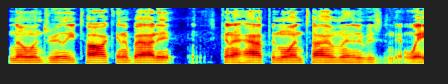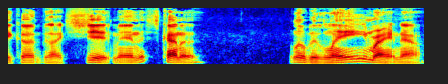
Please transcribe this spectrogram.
No one's really talking about it. It's gonna happen one time, and everybody's gonna wake up and be like, "Shit, man, this is kind of a little bit lame right now."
